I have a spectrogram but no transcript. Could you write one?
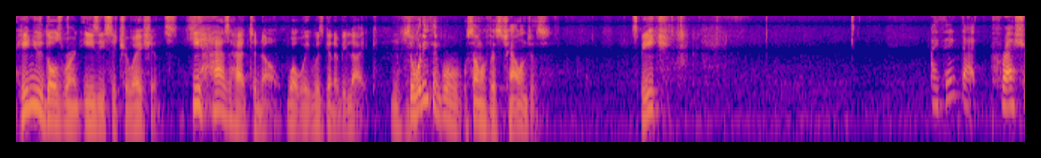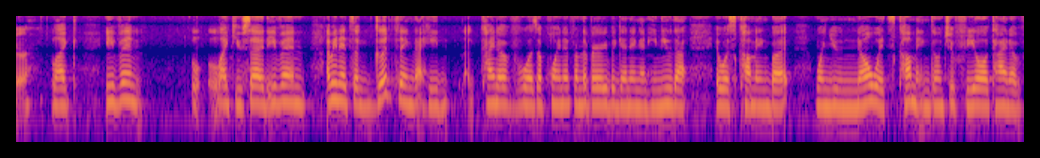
he knew those weren't easy situations. He has had to know what it was going to be like. Mm-hmm. So, what do you think were some of his challenges? Speech, I think that pressure, like even like you said, even I mean, it's a good thing that he kind of was appointed from the very beginning and he knew that it was coming. But when you know it's coming, don't you feel a kind of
